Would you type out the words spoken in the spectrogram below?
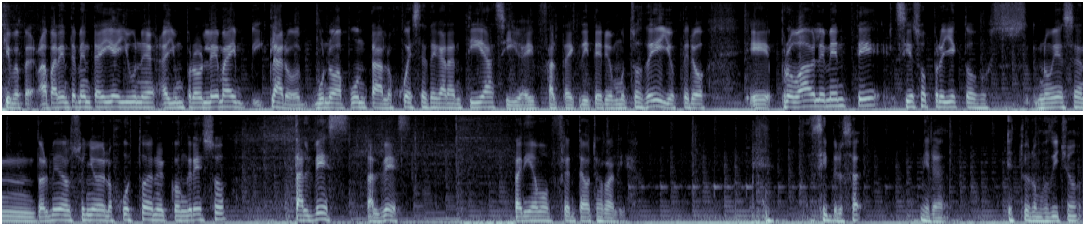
que aparentemente ahí hay, hay un problema y, claro, uno apunta a los jueces de garantía, sí, hay falta de criterio en muchos de ellos, pero eh, probablemente si esos proyectos no hubiesen dormido el sueño de los justos en el Congreso, tal vez, tal vez, estaríamos frente a otra realidad. Sí, pero mira, esto lo hemos dicho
